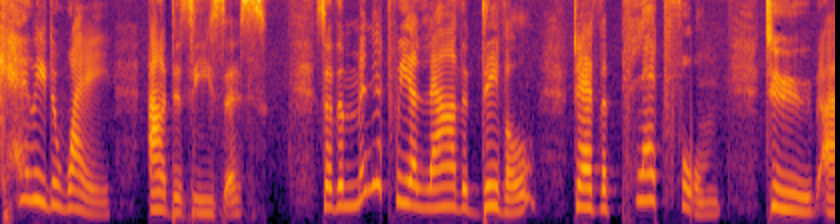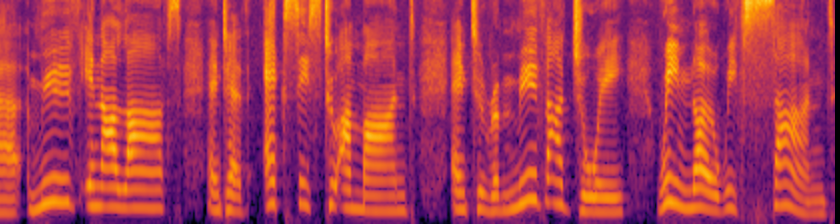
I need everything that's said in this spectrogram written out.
carried away our diseases. So the minute we allow the devil to have the platform to uh, move in our lives and to have access to our mind and to remove our joy, we know we've signed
